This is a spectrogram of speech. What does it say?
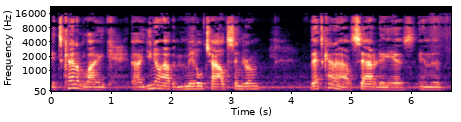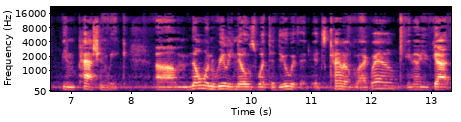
it's kind of like, uh, you know, how the middle child syndrome. That's kind of how Saturday is in the in Passion Week. Um, no one really knows what to do with it. It's kind of like, well, you know, you've got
